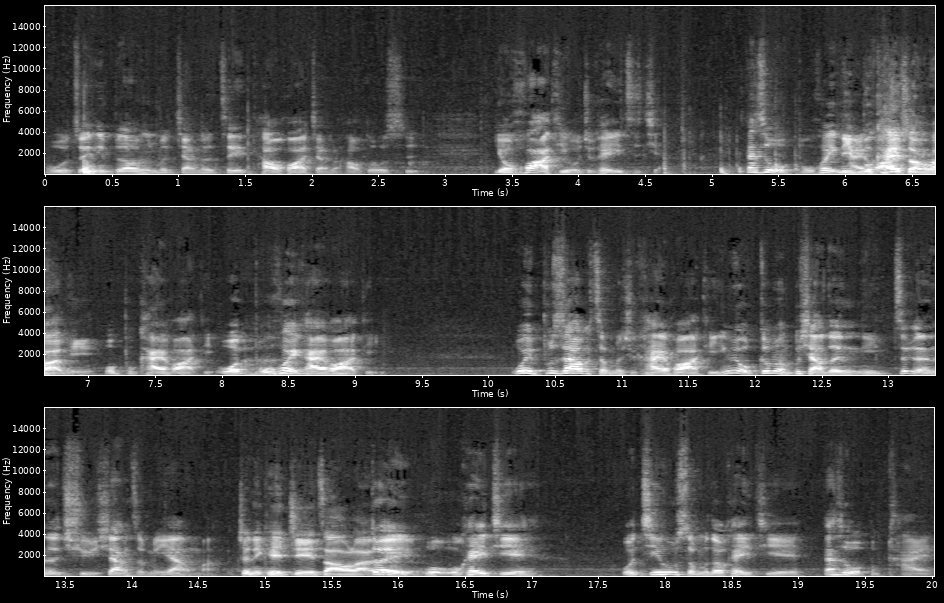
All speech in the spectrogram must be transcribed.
我最近不知道为什么讲的这一套话讲了好多次，有话题我就可以一直讲。但是我不会，你不开双话题，我不开话题，我不会开话题，我也不知道怎么去开话题，因为我根本不晓得你这个人的取向怎么样嘛。就你可以接招啦。对，我我可以接，我几乎什么都可以接，但是我不开。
